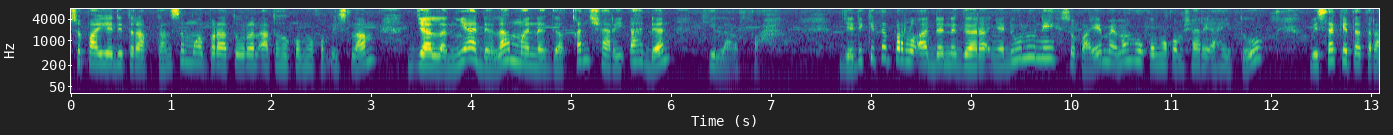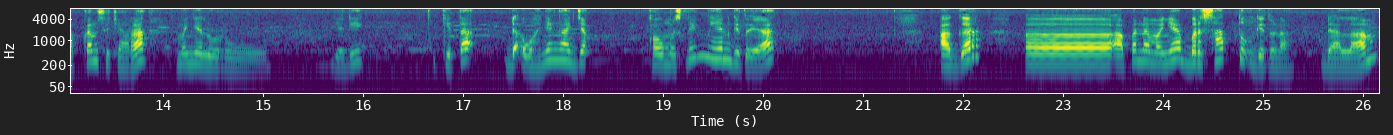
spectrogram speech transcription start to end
supaya diterapkan semua peraturan atau hukum-hukum Islam, jalannya adalah menegakkan syariah dan khilafah. Jadi kita perlu ada negaranya dulu nih supaya memang hukum-hukum syariah itu bisa kita terapkan secara menyeluruh. Jadi kita dakwahnya ngajak kaum muslimin gitu ya agar eh, apa namanya bersatu gitu nah dalam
